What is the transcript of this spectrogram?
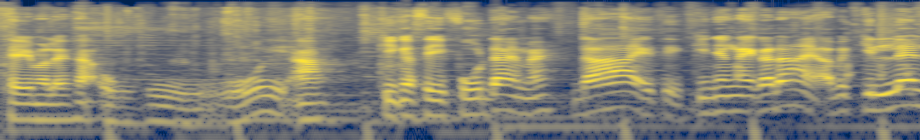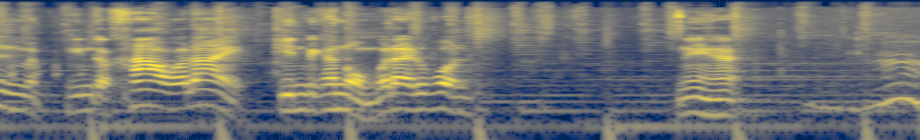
เทมาเลยค่ะโอ้โหอะกินกับซีฟู้ดได้ไหมได้สิกินยังไงก็ได้เอาไปกินเล่นแบบกินกับข้าวก็ได้ กินเป็นขนมก็ได้ทุกคนนี่ฮะอืม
